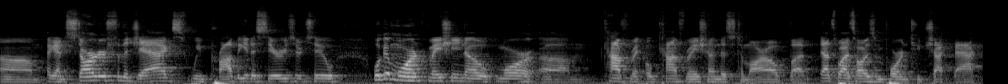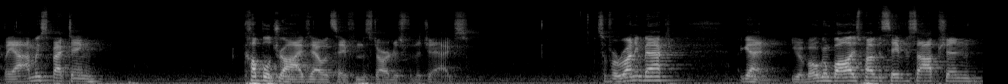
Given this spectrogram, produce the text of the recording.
Um, again, starters for the Jags, we probably get a series or two. We'll get more information, you know, more um, oh, confirmation on this tomorrow, but that's why it's always important to check back. But yeah, I'm expecting couple drives, I would say, from the starters for the Jags. So for running back, again, you have Ogunbowale, is probably the safest option.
